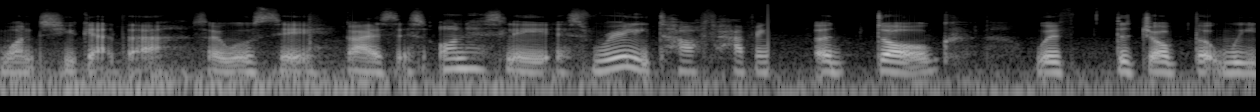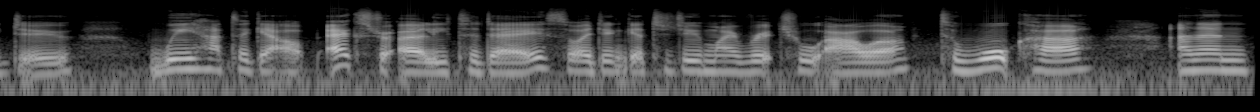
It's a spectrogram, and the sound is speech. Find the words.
once you get there. So we'll see. Guys, it's honestly, it's really tough having a dog with the job that we do we had to get up extra early today, so I didn't get to do my ritual hour to walk her. And then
